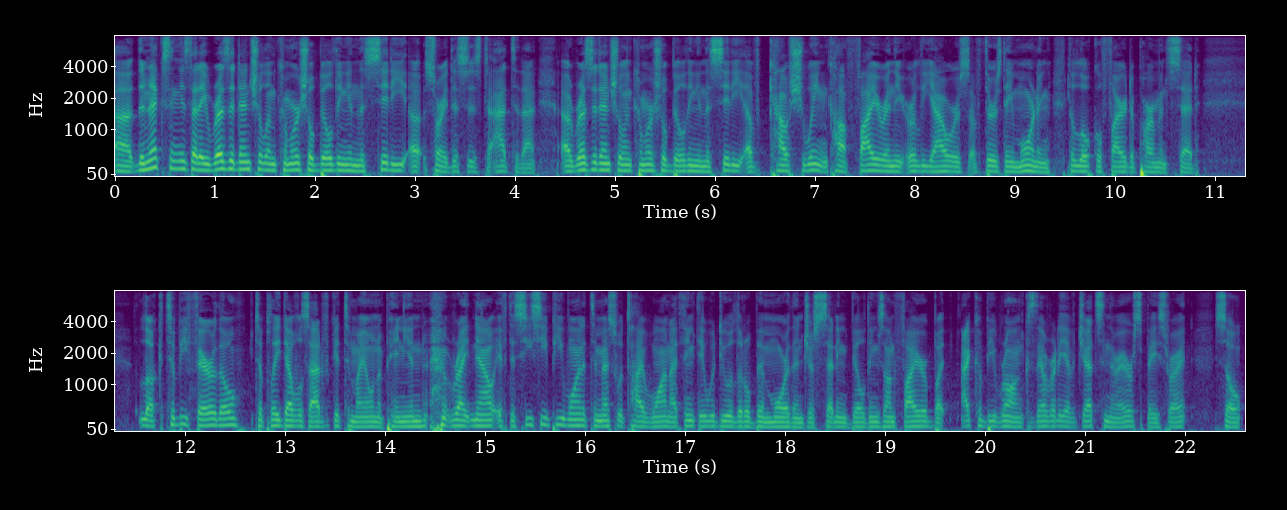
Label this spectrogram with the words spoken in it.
Uh, the next thing is that a residential and commercial building in the city. Uh, sorry, this is to add to that. A residential and commercial building in the city of Kaohsiung caught fire in the early hours of Thursday morning. The local fire department said. Look, to be fair though, to play devil's advocate to my own opinion, right now, if the CCP wanted to mess with Taiwan, I think they would do a little bit more than just setting buildings on fire, but I could be wrong because they already have jets in their airspace, right? So,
